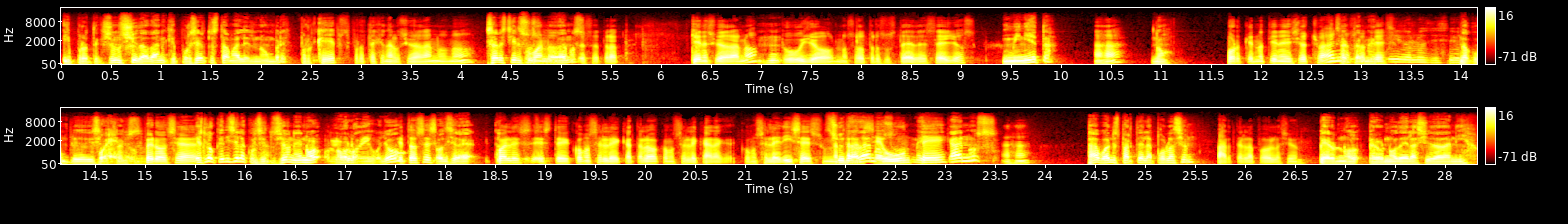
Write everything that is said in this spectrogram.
y Protección Ciudadana, que por cierto está mal el nombre. ¿Por qué? Pues protegen a los ciudadanos, ¿no? ¿Sabes quiénes son Bueno, ciudadanos? de eso se trata. ¿Quién es ciudadano? Tú, yo, nosotros, ustedes, ellos. Mi nieta, Ajá. no. Porque no tiene 18 años. No ha cumplido 18 años. Pero, o sea. Es lo que dice la Constitución, ¿eh? no, no lo digo yo. Entonces, dice la- ¿cuál es, este, cómo se le cataloga, cómo se le, cara- cómo se le dice? ¿Es una ciudadanos transeúnte? mexicanos. Ajá. Ah, bueno, es parte de la población, Parte de la población. pero no, pero no de la ciudadanía.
